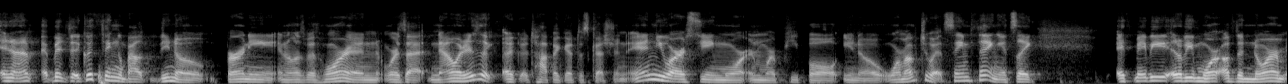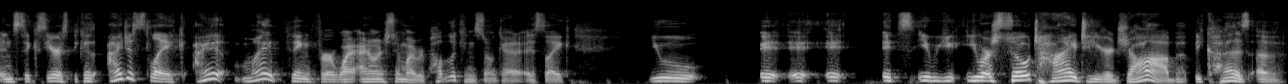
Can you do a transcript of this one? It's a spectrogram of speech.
and I, but the good thing about you know Bernie and Elizabeth Warren was that now it is a, a, topic of discussion, and you are seeing more and more people you know warm up to it. Same thing. It's like it maybe it'll be more of the norm in six years because I just like I my thing for why I don't understand why Republicans don't get it is like you it it it it's you you you are so tied to your job because of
